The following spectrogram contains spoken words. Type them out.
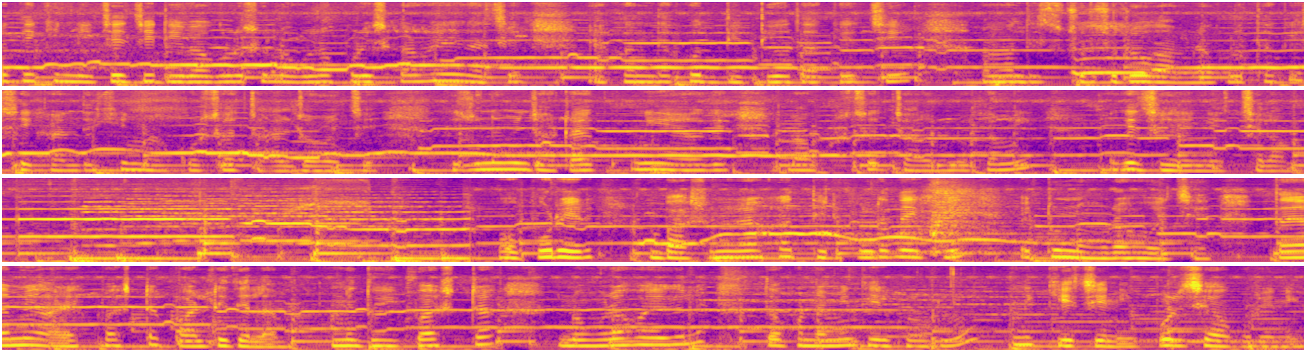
আমার দেখি নিচের যে ডিবাগুলো ছিল ওগুলো পরিষ্কার হয়ে গেছে। এখন দেখো দ্বিতীয় তাকে যে আমাদের ছোটো ছোটো গামলাগুলো থাকে, সেখানে দেখি মাকড়সার জাল জমেছে। সেই জন্য আমি ঝাঁটাই নিয়ে আগে মাকড়সার জালগুলোকে আমি আগে ঝেড়ে নিচ্ছিলাম। ওপরের বাসনে রাখা তিরপলটা দেখে একটু নোংরা হয়েছে। তাই আমি আরেক পাশটা পাল্টে দিলাম। মানে দুই পাশটা নোংরা হয়ে গেলে তখন আমি তিরপলগুলো মানে কেচে নিই, পরিষ্কার করে নিই।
